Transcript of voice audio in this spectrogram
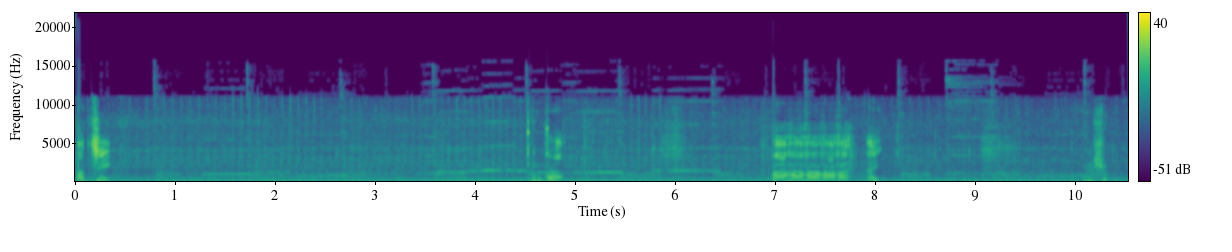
あっち。向こう。あはははははい。よいしょ。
